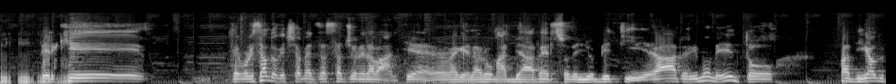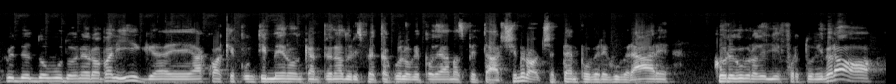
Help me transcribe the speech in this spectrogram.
Mm-hmm. Perché fermo restando che c'è mezza stagione davanti, eh, non è che la Roma abbia perso degli obiettivi. Ah, per il momento faticato più del dovuto in Europa League e ha qualche punto in meno in campionato rispetto a quello che potevamo aspettarci, però c'è tempo per recuperare con il recupero degli infortuni. Però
